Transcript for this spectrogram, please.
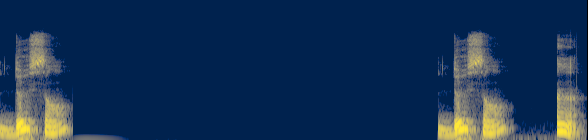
deux cent deux cent un.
